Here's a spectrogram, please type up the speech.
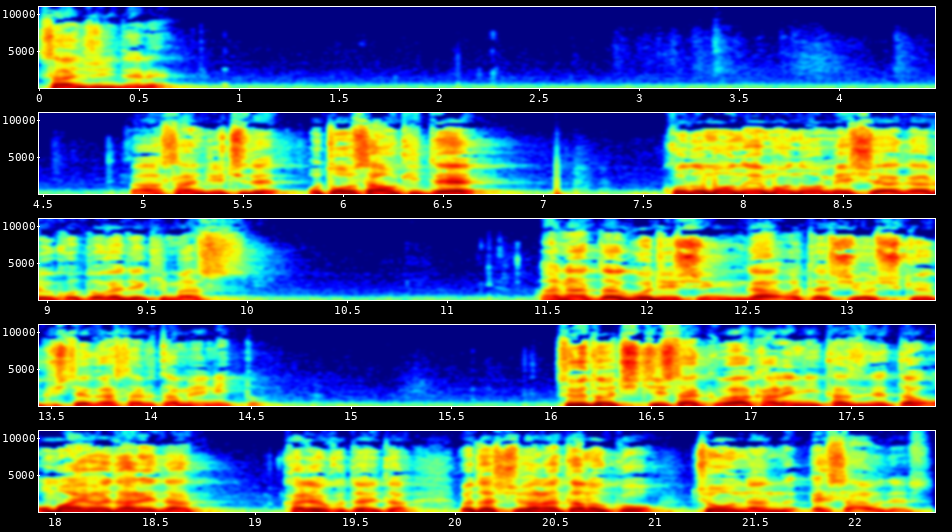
32でね。あ31で「お父さん起きて子供の獲物を召し上がることができます」「あなたご自身が私を祝福してくださるために」と。すると父作は彼に尋ねた「お前は誰だ?」彼は答えた「私はあなたの子長男のエサウです」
